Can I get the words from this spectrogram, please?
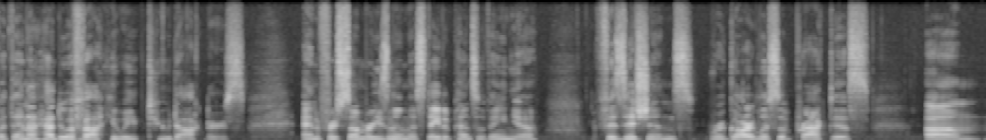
but then I had to evaluate two doctors. And for some reason in the state of Pennsylvania, physicians, regardless of practice, um,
